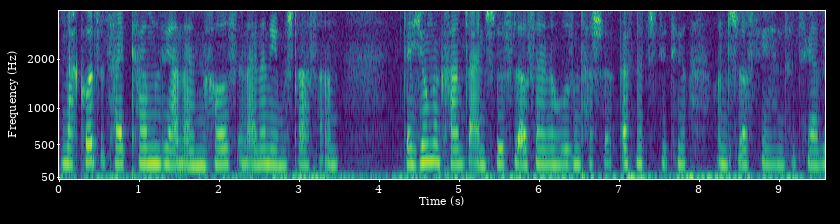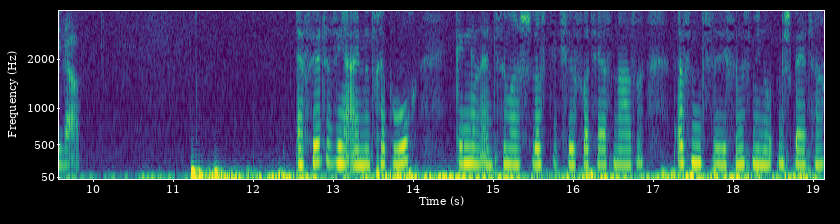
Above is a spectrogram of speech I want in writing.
Nach kurzer Zeit kamen sie an einem Haus in einer Nebenstraße an. Der Junge kramte einen Schlüssel aus seiner Hosentasche, öffnete die Tür und schloss sie hinter Thea wieder ab. Er führte sie eine Treppe hoch, ging in ein Zimmer, schloss die Tür vor Theas Nase, öffnete sie fünf Minuten später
